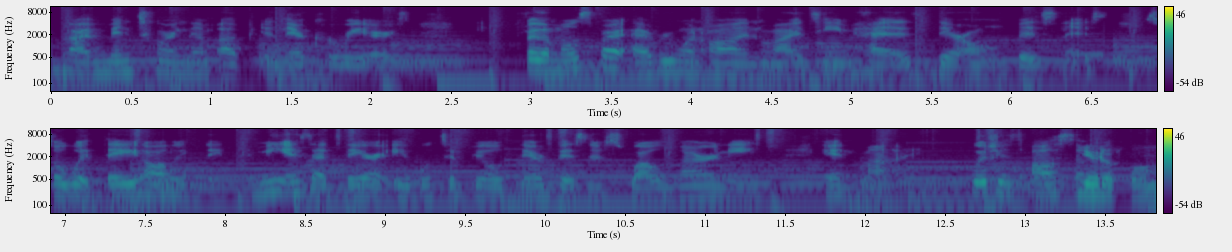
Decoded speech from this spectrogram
by mentoring them up in their careers for the most part, everyone on my team has their own business. So, what they always say to me is that they are able to build their business while learning in mine, which is awesome. Beautiful.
